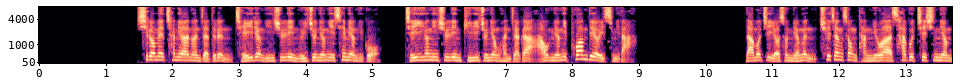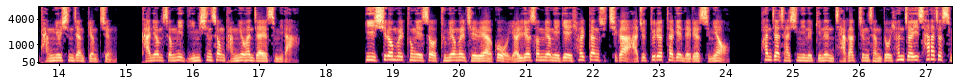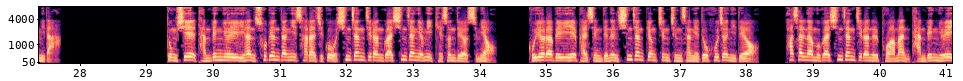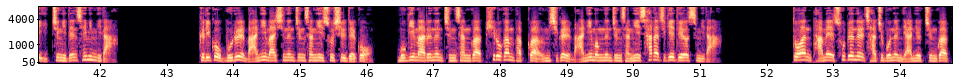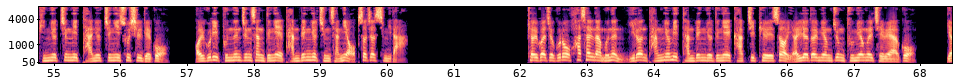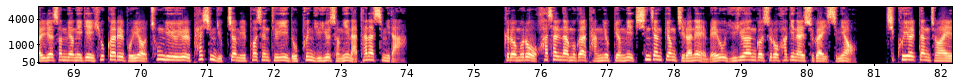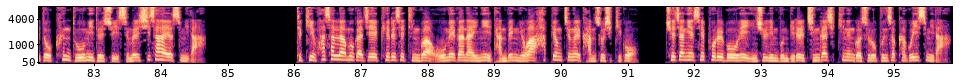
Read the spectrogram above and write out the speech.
실험에 참여한 환자들은 제1형 인슐린 의존형이 3명이고 제2형 인슐린 비의존형 환자가 9명이 포함되어 있습니다. 나머지 6명은 췌장성 당뇨와 사구체 신염 당뇨신장병증, 간염성 및 임신성 당뇨 환자였습니다. 이 실험을 통해서 2명을 제외하고 16명에게 혈당 수치가 아주 뚜렷하게 내렸으며 환자 자신이 느끼는 자각 증상도 현저히 사라졌습니다. 동시에 단백뇨에 의한 소변당이 사라지고 신장질환과 신장염이 개선되었으며 고혈압에 의해 발생되는 신장병증 증상에도 호전이 되어 화살나무가 신장질환을 포함한 단백뇨에 입증이 된 셈입니다. 그리고 물을 많이 마시는 증상이 소실되고 목이 마르는 증상과 피로감 밥과 음식을 많이 먹는 증상이 사라지게 되었습니다. 또한 밤에 소변을 자주 보는 야뇨증과 빈뇨증 및 다뇨증이 소실되고 얼굴이 붓는 증상 등의 단백뇨 증상이 없어졌습니다. 결과적으로 화살나무는 이런 당뇨 및 단백뇨 등의 각 지표에서 18명 중 2명을 제외하고 16명에게 효과를 보여 총 유효율 86.1%의 높은 유효성이 나타났습니다. 그러므로 화살나무가 당뇨병 및 신장병 질환에 매우 유효한 것으로 확인할 수가 있으며 식후혈당 저하에도 큰 도움이 될 수 있음을 시사하였습니다. 특히 화살나무 가지의 퀘르세틴과 오메가9이 단백뇨와 합병증을 감소시키고 췌장의 세포를 보호해 인슐린 분비를 증가시키는 것으로 분석하고 있습니다.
